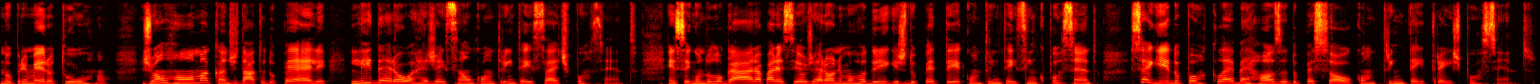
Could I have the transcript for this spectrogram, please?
no primeiro turno. João Roma, candidato do PL, liderou a rejeição com 37%. Em segundo lugar, apareceu Jerônimo Rodrigues, do PT, com 35%, seguido por Kleber Rosa, do PSOL, com 33%.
